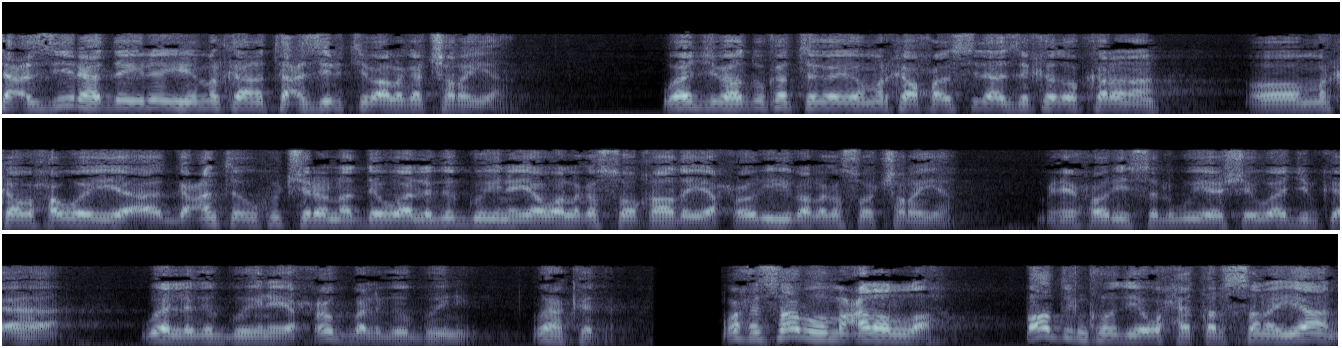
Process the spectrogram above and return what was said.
tacziir hadday leeyihiin markaana tacziirtii baa laga jaraya waajib hadduu ka tegayo marka waxa sidaa zakadoo kalena oo marka waxa weeye gacanta uu ku jirana dee waa laga goynaya waa laga soo qaadaya xoolihii baa laga soo jaraya wixii xoolihiisa lagu yeeshay waajibka ahaa waa laga goynaya xoog baa laga goynaya. Wahaakada wa xisaabuhum cala allah baatinkoodiiyo waxay qarsanayaan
